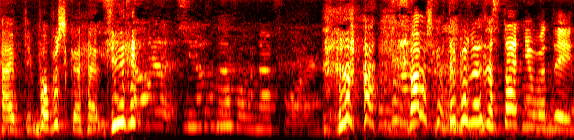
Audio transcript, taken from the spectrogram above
Хеппі, бабушка хеппі. She doesn't have enough water. Бабушка, в тебе недостатньо води.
